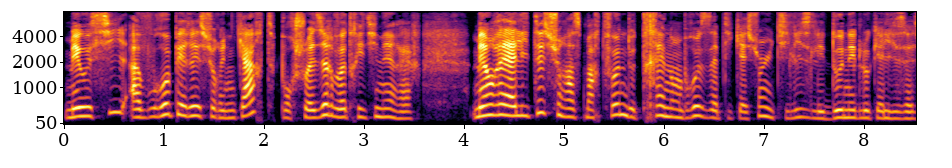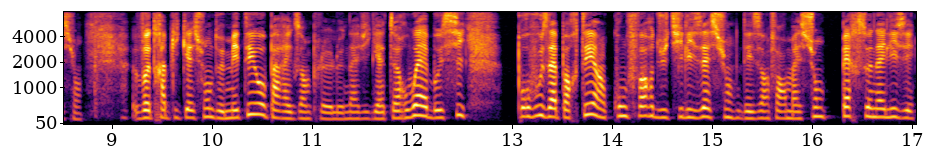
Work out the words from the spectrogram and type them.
mais aussi à vous repérer sur une carte pour choisir votre itinéraire. Mais en réalité, sur un smartphone, de très nombreuses applications utilisent les données de localisation. Votre application de météo, par exemple, le navigateur web aussi, pour vous apporter un confort d'utilisation, des informations personnalisées.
